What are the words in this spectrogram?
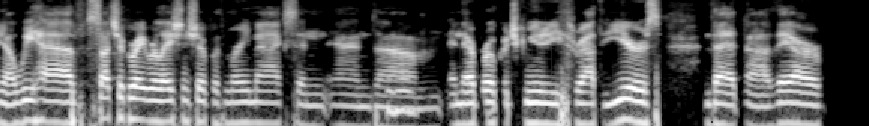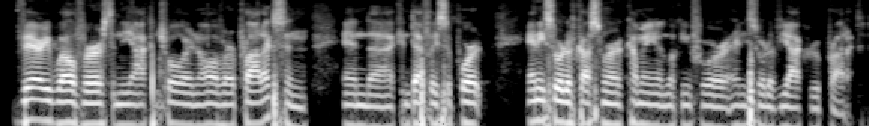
you know we have such a great relationship with MarineMax and and um, and their brokerage community throughout the years that uh, they are very well versed in the yacht controller and all of our products, and and uh, can definitely support any sort of customer coming and looking for any sort of yacht group product.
